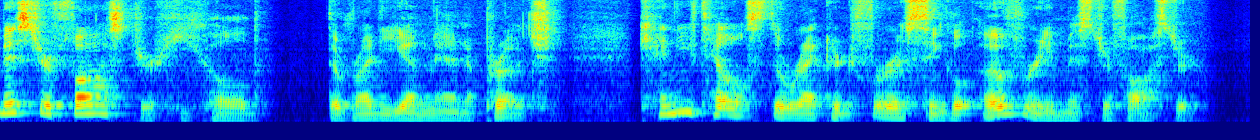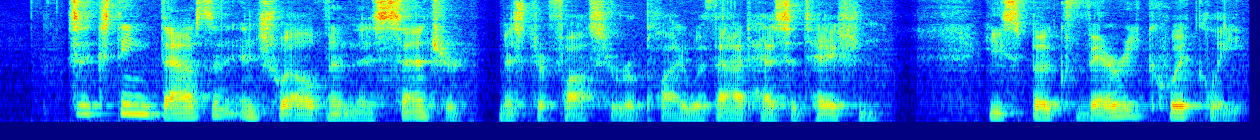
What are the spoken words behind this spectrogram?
Mr. Foster, he called. The ruddy young man approached. Can you tell us the record for a single ovary, Mr. Foster? 16,012 in this center, Mr. Foster replied without hesitation. He spoke very quickly,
